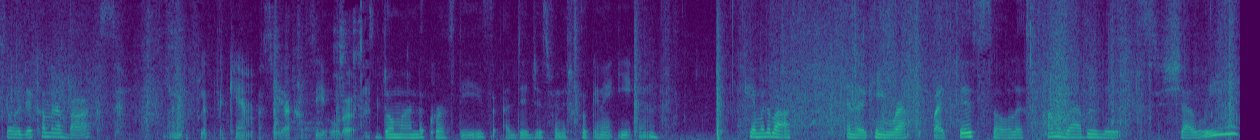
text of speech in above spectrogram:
So it did come in a box. Flip the camera so y'all can see. Hold up. Don't mind the crusties. I did just finish cooking and eating. Came in a box and then it came wrapped like this. So let's unravel it, shall we?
